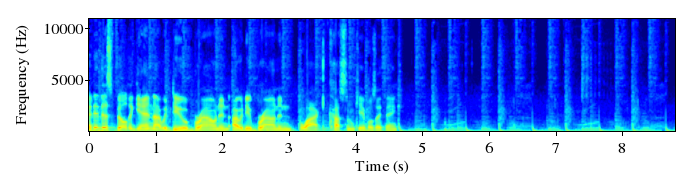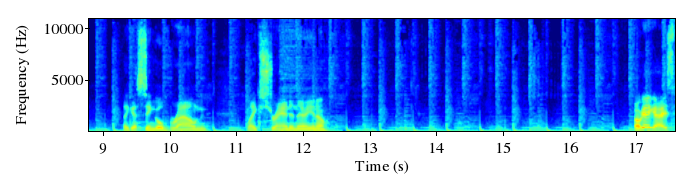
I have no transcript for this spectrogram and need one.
I did this build again, I would do brown and I would do brown and black custom cables, I think. Like a single brown like strand in there, you know? Okay, guys.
